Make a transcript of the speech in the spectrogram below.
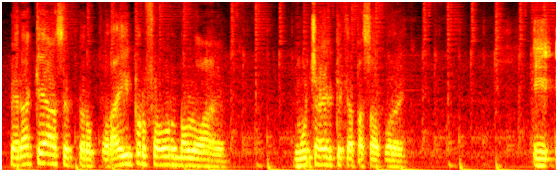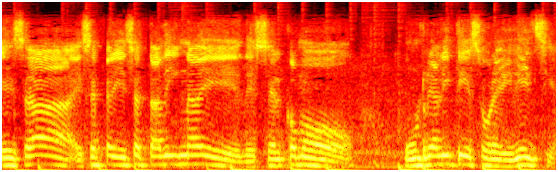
espera qué hacen, pero por ahí, por favor, no lo hagan. Mucha gente que ha pasado por ahí. Eh, esa, esa experiencia está digna de, ser como un reality de sobrevivencia.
